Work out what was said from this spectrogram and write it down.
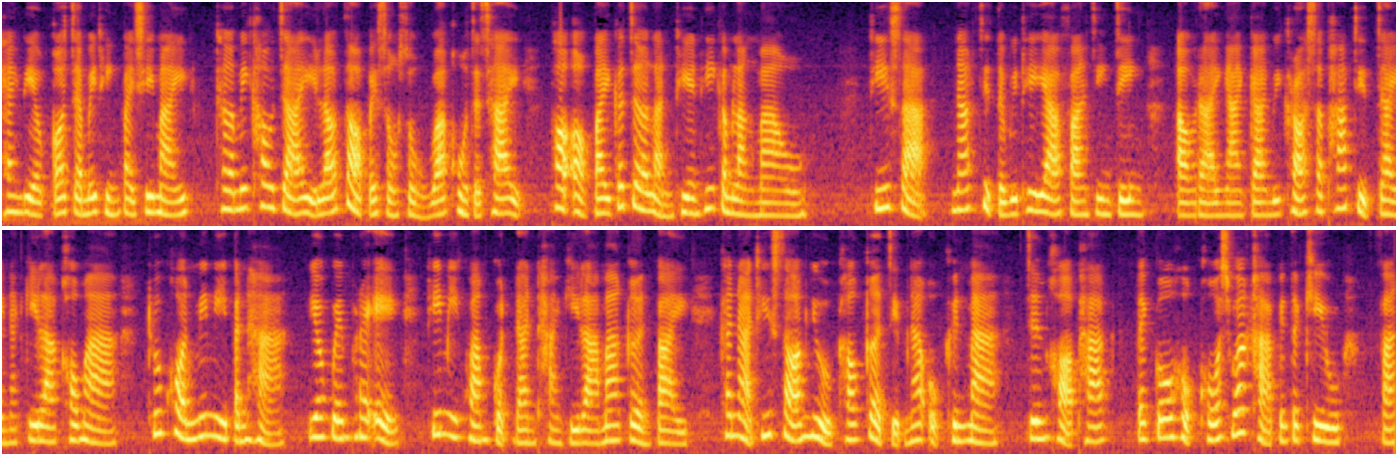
แท่งเดียวก็จะไม่ทิ้งไปใช่ไหม เธอไม่เข้าใจแล้วตอบไปส่งๆว่าคงจะใช่ พอออกไปก็เจอหลันเทียนที่กำลังเมา ที่สะนักจิตวิทยาฟังจริง ๆ เอารายงานการวิเคราะห์สภาพจิตใจนักกีฬาเข้ามา ทุกคนไม่มีปัญหายกเว้นพระเอกที่มีความกดดันทางกีฬามากเกินไป ขณะที่ซ้อมอยู่เขาเกิดเจ็บหน้าอกขึ้นมา จึงขอพัก แต่โกหกโค้ชว่าขาเป็นตะคิว ฟัง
